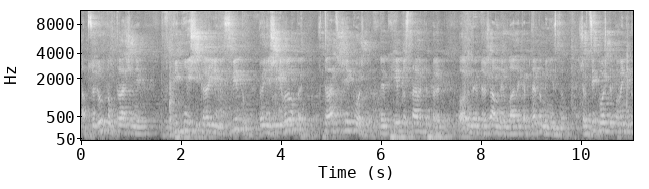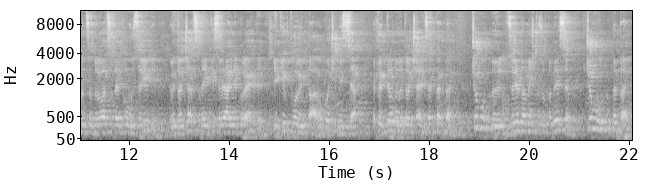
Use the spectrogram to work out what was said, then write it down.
абсолютно втрачені бідніші країни світу, верніше Європи, втрачені кошти. Необхідно ставити перед органами державної влади, Кабінетом міністрів, що ці кошти повинні концентруватися на якомусь рівні, витрачатися на якісь реальні проекти, які втворюють а, робочі місця, ефективно витрачаються і так далі. Чому Сергій Адамович не зупинився? В чому питання?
